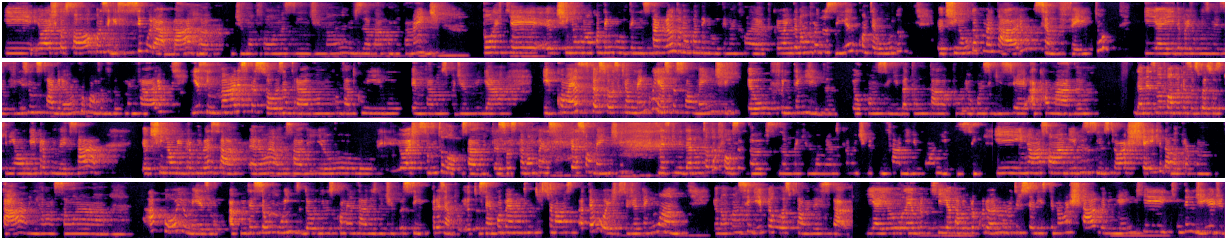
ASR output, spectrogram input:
E eu acho que eu só consegui segurar a barra de uma forma, assim, de não desabar completamente, porque eu tinha o Não Contém Glúten, Instagram do Não Contém Glúten naquela época, eu ainda não produzia conteúdo, eu tinha um documentário sendo feito, e aí, depois de alguns meses, eu fiz no Instagram por conta do documentário. E, assim, várias pessoas entravam em contato comigo, perguntavam se podiam me ligar. E com essas pessoas que eu nem conheço pessoalmente, eu fui entendida. Eu consegui bater um papo, eu consegui ser acalmada. Da mesma forma que essas pessoas queriam alguém para conversar, eu tinha alguém para conversar, eram elas, sabe? E eu, eu acho isso muito louco, sabe? Pessoas que eu não conheço pessoalmente, mas que me deram toda a força que eu estava precisando naquele momento que eu não tive com família e com amigos, assim. E em relação a amigos, assim, os que eu achei que dava para contar em relação a apoio mesmo. Aconteceu muito de ouvir os comentários do tipo assim, por exemplo, eu tô sem acompanhamento nutricional até hoje, isso já tem um ano. Eu não consegui pelo hospital universitário. E aí eu lembro que eu estava procurando uma nutricionista e não achava ninguém que, que entendia de.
